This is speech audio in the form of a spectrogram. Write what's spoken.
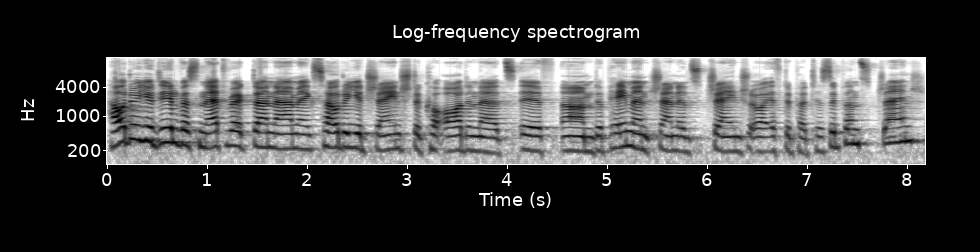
how do you deal with network dynamics, how do you change the coordinates if um, the payment channels change or if the participants change.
